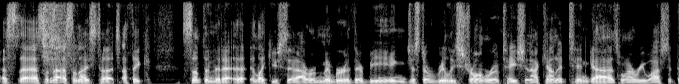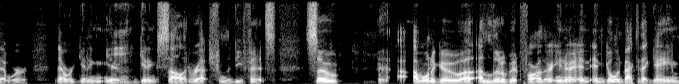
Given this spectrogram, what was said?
that's that's a that's a nice touch. I think something that uh, like you said I remember there being just a really strong rotation. I counted 10 guys when I rewatched it that were that were getting you know mm-hmm. getting solid reps from the defense. So uh, I want to go a, a, little bit farther, you know, and, and going back to that game,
